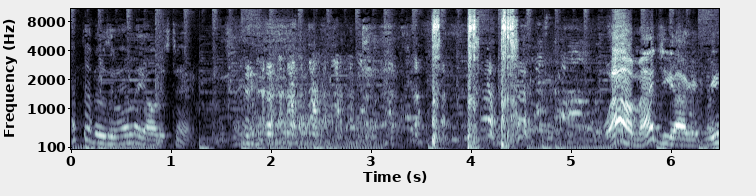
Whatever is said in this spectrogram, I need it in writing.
I thought it was in LA all this time. wow, my geography.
